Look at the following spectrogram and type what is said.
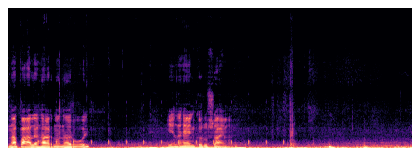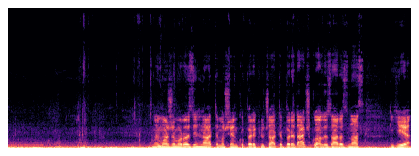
Напали гарно на руль і легенько рушаємо. Ми можемо розігнати машинку, переключати передачку, але зараз в нас є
